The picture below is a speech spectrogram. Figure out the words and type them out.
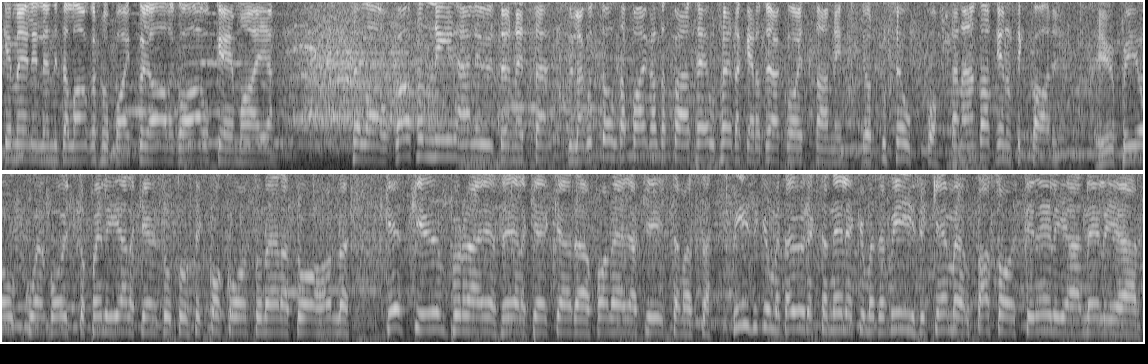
Kemelille niitä laukaisupaikkoja alkoi aukeamaan ja se laukaus on niin älytön, että kyllä kun tuolta paikalta pääsee useita kertoja koittaa, niin joskus se uppo. Tänään taas hienosti kahdista. Jypi joukkueen voitto pelin jälkeen tutusti kokoontuneena tuohon keskiympyrään ja sen jälkeen käydään faneja kiittämässä. 59-45 Kemel tasoitti neljään neljään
